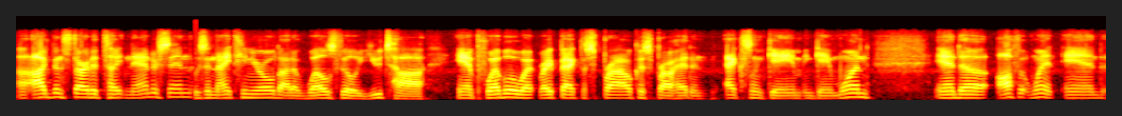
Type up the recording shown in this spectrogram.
Uh, Ogden started Titan Anderson, who's a 19 year old out of Wellsville, Utah, and Pueblo went right back to Sproul because Sproul had an excellent game in game one. And uh, off it went. And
